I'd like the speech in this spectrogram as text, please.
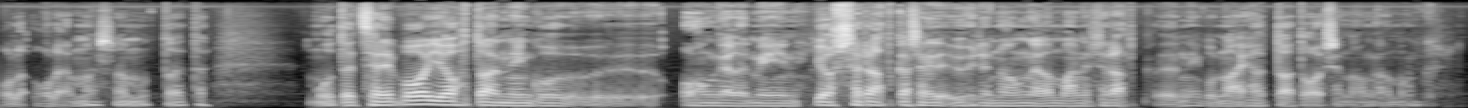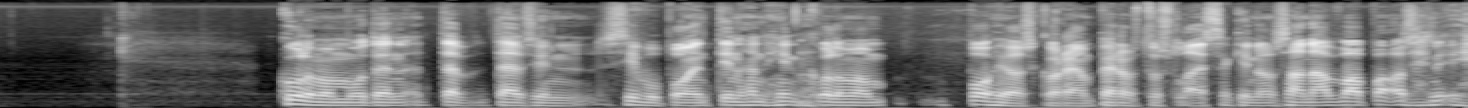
ole, olemassa, mutta että mutta se voi johtaa niin kuin ongelmiin. Jos se ratkaisee yhden ongelman, niin se ratka- niin kuin aiheuttaa toisen ongelman kyllä. Kuulemma muuten täysin sivupointtina, niin mm. kuulemma Pohjois-Korean perustuslaissakin on sananvapaus. Eli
